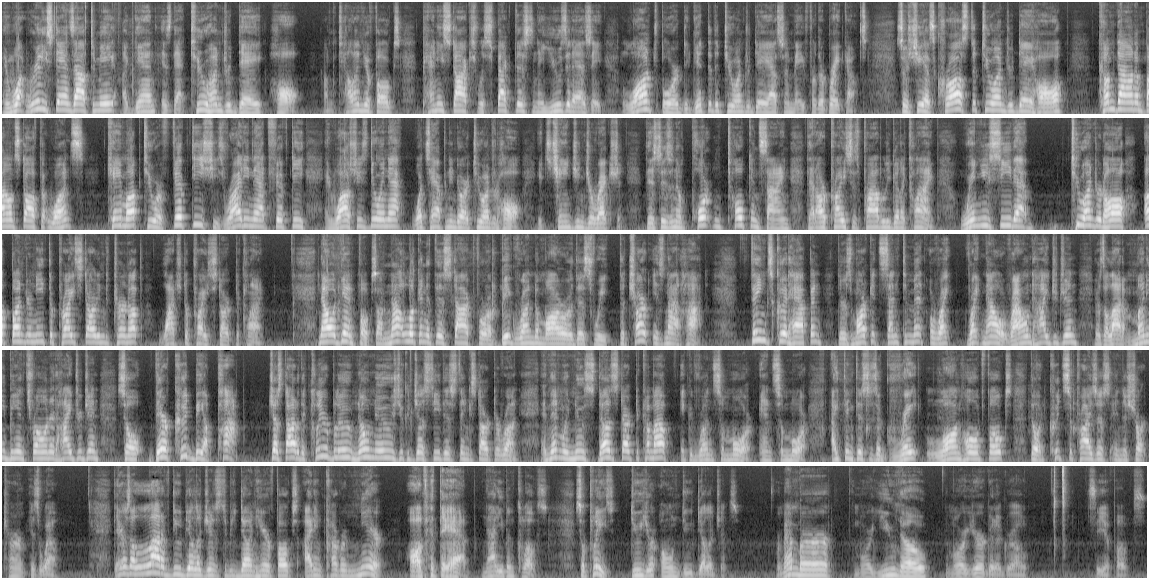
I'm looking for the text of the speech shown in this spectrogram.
And what really stands out to me, again, is that 200 day Hull. I'm telling you, folks, penny stocks respect this and they use it as a launch board to get to the 200 day SMA for their breakouts. So she has crossed the 200 day Hull, come down and bounced off at once, came up to her 50. She's riding that 50. And while she's doing that, what's happening to our 200 Hull? It's changing direction. This is an important token sign that our price is probably going to climb. When you see that 200 Hull up underneath the price starting to turn up, watch the price start to climb. Now, again, folks, I'm not looking at this stock for a big run tomorrow or this week. The chart is not hot. Things could happen. There's market sentiment right, right now around hydrogen. There's a lot of money being thrown at hydrogen. So there could be a pop just out of the clear blue, no news, you could just see this thing start to run. And then when news does start to come out, it could run some more and some more. I think this is a great long hold, folks, though it could surprise us in the short term as well. There's a lot of due diligence to be done here, folks. I didn't cover near all that they have, not even close. So please do your own due diligence. Remember, the more you know, the more you're going to grow. See you, folks.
